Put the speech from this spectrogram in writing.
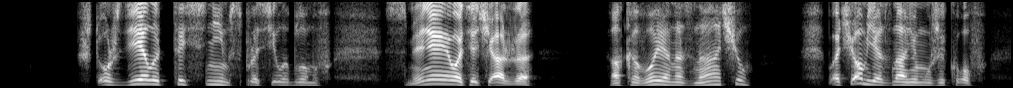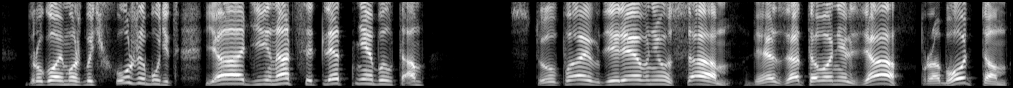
— Что ж делать-то с ним? — спросил Обломов. — Смени его сейчас же. — а кого я назначу? Почем я знаю мужиков? Другой, может быть, хуже будет. Я двенадцать лет не был там. Ступай в деревню сам. Без этого нельзя. Пробудь там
